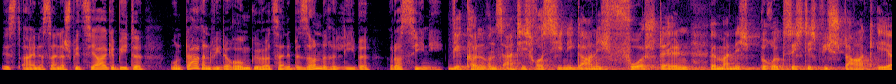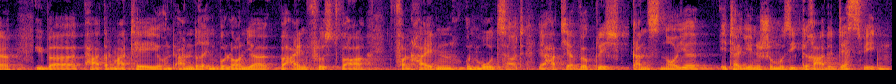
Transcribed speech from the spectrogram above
ist eines seiner Spezialgebiete und darin wiederum gehört seine besondere Liebe Rossini. Wir können uns eigentlich Rossini gar nicht vorstellen, wenn man nicht berücksichtigt, wie stark er über Padre Mattei und andere in Bologna beeinflusst war von Haydn und Mozart. Er hat ja wirklich ganz neue italienische Musik gerade deswegen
